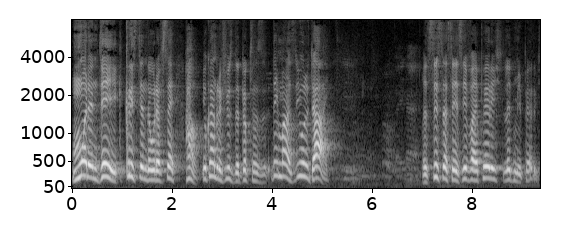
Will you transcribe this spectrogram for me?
modern day Christians, they would have said, How? You can't refuse the doctors. They must. You will die. The sister says, If I perish, let me perish.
